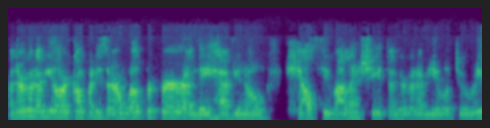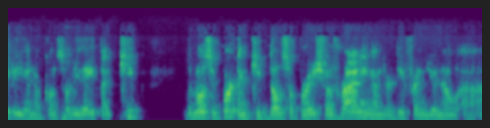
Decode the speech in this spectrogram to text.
and there are going to be other companies that are well prepared and they have you know healthy balance sheet and they're going to be able to really you know consolidate and keep the most important keep those operations running under different you know uh,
